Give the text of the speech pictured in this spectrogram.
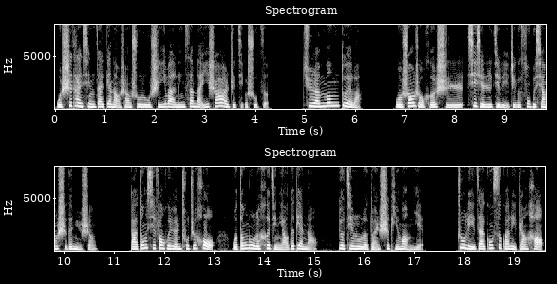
我试探性在电脑上输入十一万零三百一十二这几个数字，居然蒙对了。我双手合十，谢谢日记里这个素不相识的女生。把东西放回原处之后，我登录了贺景瑶的电脑，又进入了短视频网页。助理在公司管理账号，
